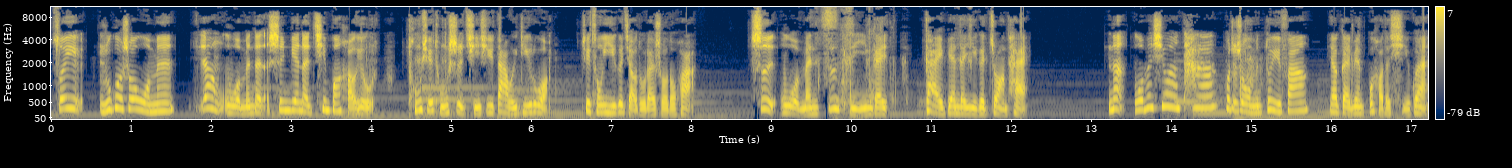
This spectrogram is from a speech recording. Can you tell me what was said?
所以，如果说我们让我们的身边的亲朋好友、同学同事情绪大为低落，这从一个角度来说的话，是我们自己应该改变的一个状态。那我们希望他，或者说我们对方。要改变不好的习惯，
